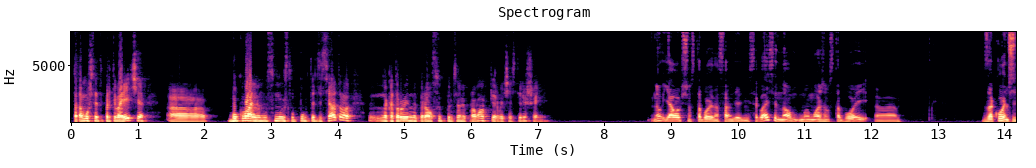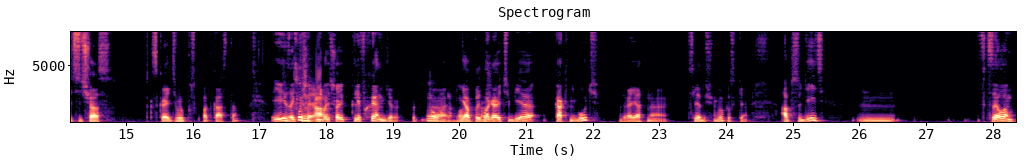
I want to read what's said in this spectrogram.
Потому что это противоречие э, буквальному смыслу пункта 10, на который напирал суд по правам в первой части решения. Ну, я, в общем, с тобой на самом деле не согласен, но мы можем с тобой э, закончить сейчас, так сказать, выпуск подкаста и закинуть Слушай, небольшой а... клиффхенгер. Ну, э, ладно, я ладно, предлагаю хорошо. тебе как-нибудь, вероятно, в следующем выпуске, обсудить э, в целом,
